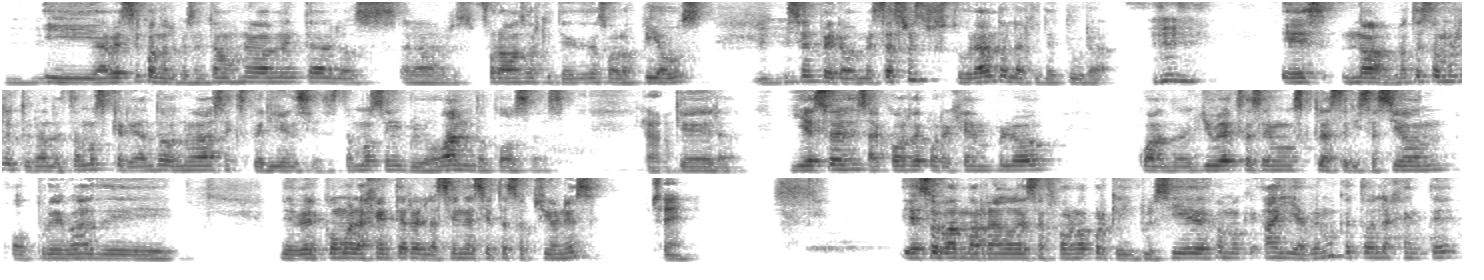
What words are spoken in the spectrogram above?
Ujú. y a veces cuando le presentamos nuevamente a los, a los foros arquitectos o a los POs, Ujú. dicen, pero me estás reestructurando la arquitectura es, no, no te estamos reestructurando, estamos creando nuevas experiencias, estamos englobando cosas Claro. que era. Y eso es acorde, por ejemplo, cuando en UX hacemos clusterización o pruebas de, de ver cómo la gente relaciona ciertas opciones. Sí. Y eso va amarrado de esa forma porque inclusive es como que, ah, ya vemos que toda la gente,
